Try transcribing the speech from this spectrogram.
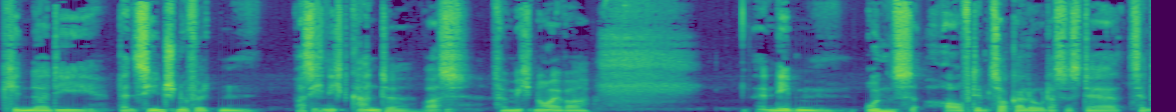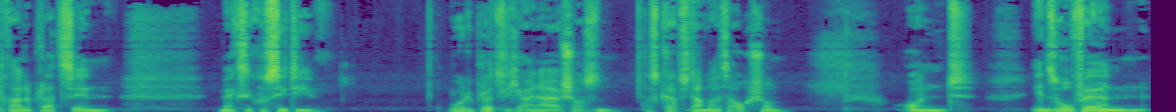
Kinder, die Benzin schnüffelten, was ich nicht kannte, was für mich neu war. Neben uns auf dem Zocalo, das ist der zentrale Platz in Mexico City, wurde plötzlich einer erschossen. Das gab es damals auch schon. Und insofern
